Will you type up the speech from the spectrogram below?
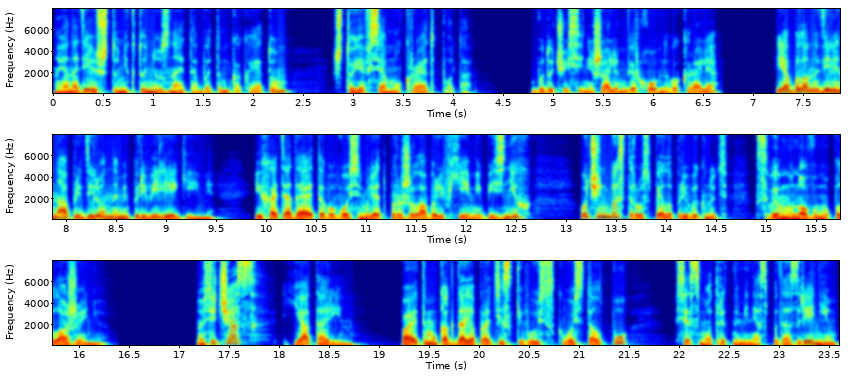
но я надеюсь, что никто не узнает об этом, как и о том, что я вся мокрая от пота. Будучи синешалем Верховного Короля, я была наделена определенными привилегиями, и хотя до этого восемь лет прожила в Эльфхейме без них, очень быстро успела привыкнуть к своему новому положению. Но сейчас я Тарин. Поэтому, когда я протискиваюсь сквозь толпу, все смотрят на меня с подозрением,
